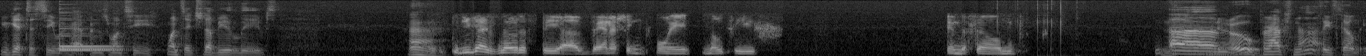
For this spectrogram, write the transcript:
you get to see what happens once he once HW leaves. Ah, Did you guys notice the uh, vanishing point motif in the film? Um, No. perhaps not. please tell me.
